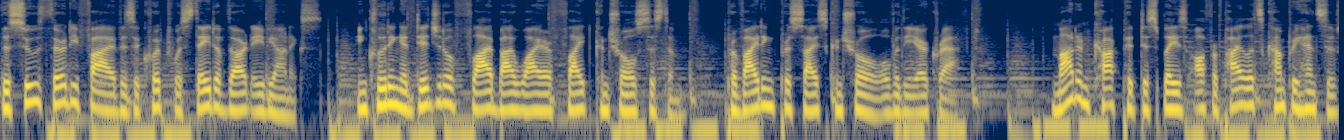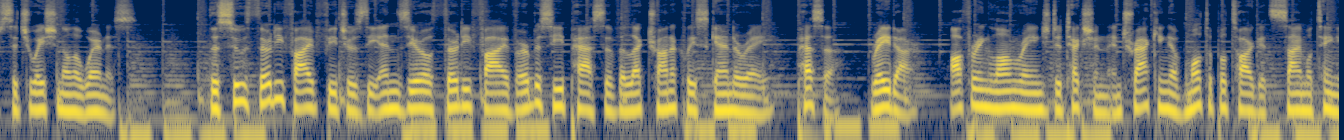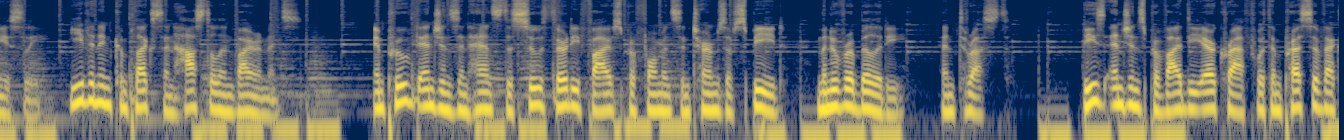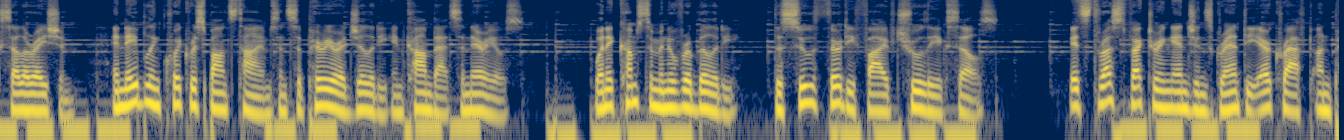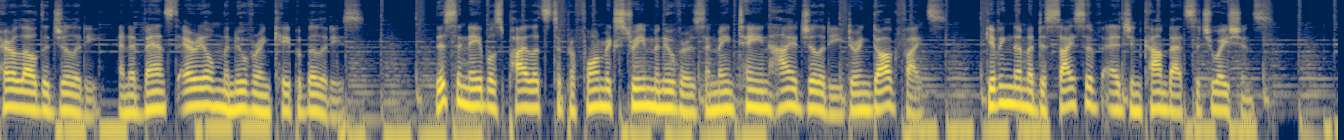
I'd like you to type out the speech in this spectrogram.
The Su-35 is equipped with state-of-the-art avionics, including a digital fly-by-wire flight control system, providing precise control over the aircraft. Modern cockpit displays offer pilots comprehensive situational awareness. The Su-35 features the N035 Irbis E Passive Electronically Scanned Array PESA, radar, offering long-range detection and tracking of multiple targets simultaneously, even in complex and hostile environments. Improved engines enhance the Su-35's performance in terms of speed, maneuverability, and thrust. These engines provide the aircraft with impressive acceleration, enabling quick response times and superior agility in combat scenarios. When it comes to maneuverability, the Su 35 truly excels. Its thrust vectoring engines grant the aircraft unparalleled agility and advanced aerial maneuvering capabilities. This enables pilots to perform extreme maneuvers and maintain high agility during dogfights, giving them a decisive edge in combat situations.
